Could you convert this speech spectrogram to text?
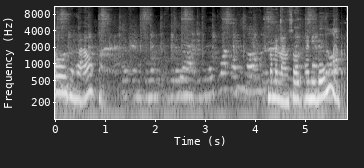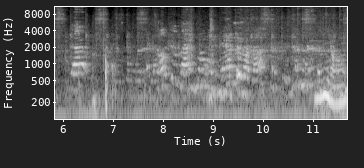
thôi Trần Thảo Mà mình làm số 24 nè. Bánh nhọn.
